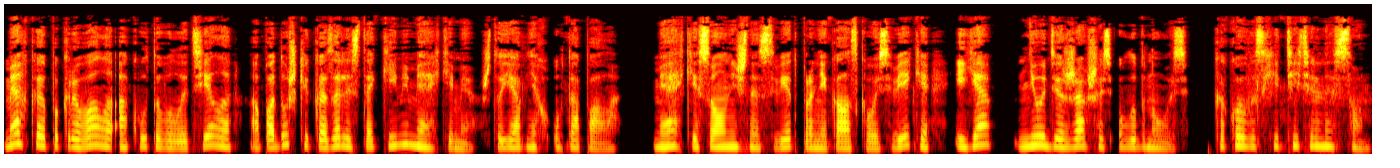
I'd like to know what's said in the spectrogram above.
Мягкое покрывало окутывало тело, а подушки казались такими мягкими, что я в них утопала. Мягкий солнечный свет проникал сквозь веки, и я, не удержавшись, улыбнулась. Какой восхитительный сон.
